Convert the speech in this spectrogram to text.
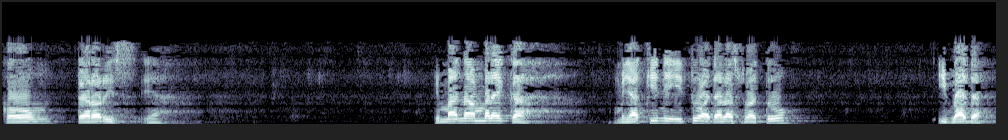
kaum teroris ya di mana mereka meyakini itu adalah suatu ibadah.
